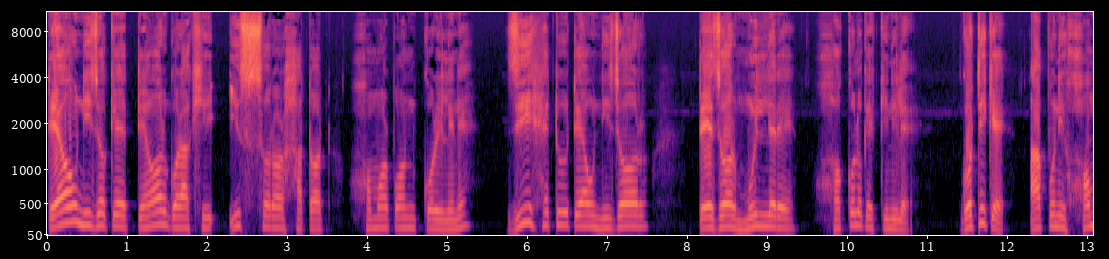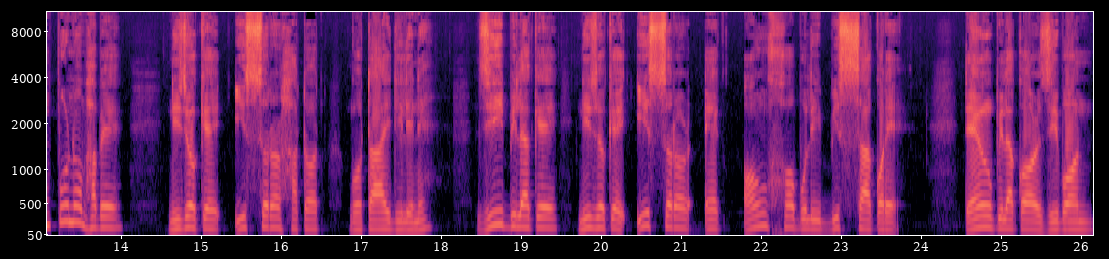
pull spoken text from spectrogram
তেওঁ নিজকে তেওঁৰ গৰাকী ঈশ্বৰৰ হাতত সমৰ্পণ কৰিলেনে? যিহেতু তেওঁ নিজৰ তেজৰ মূল্যেৰে সকলোকে কিনিলে গতিকে আপুনি সম্পূৰ্ণভাৱে নিজকে ঈশ্বৰৰ হাতত গতাই দিলেনে? যিবিলাকে নিজকে ঈশ্বৰৰ এক অংশ বুলি বিশ্বাস কৰে। তেওঁবিলাকৰ জীৱন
